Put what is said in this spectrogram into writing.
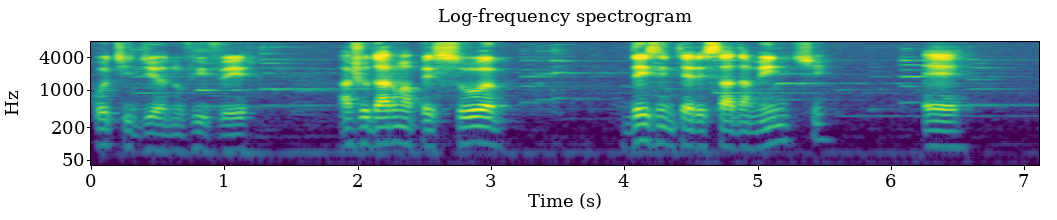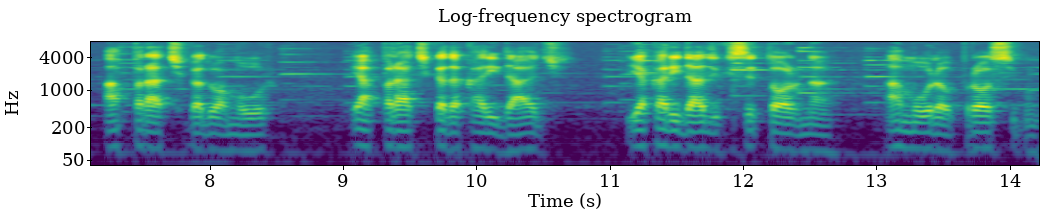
cotidiano viver. Ajudar uma pessoa desinteressadamente é a prática do amor, é a prática da caridade e a caridade que se torna amor ao próximo,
